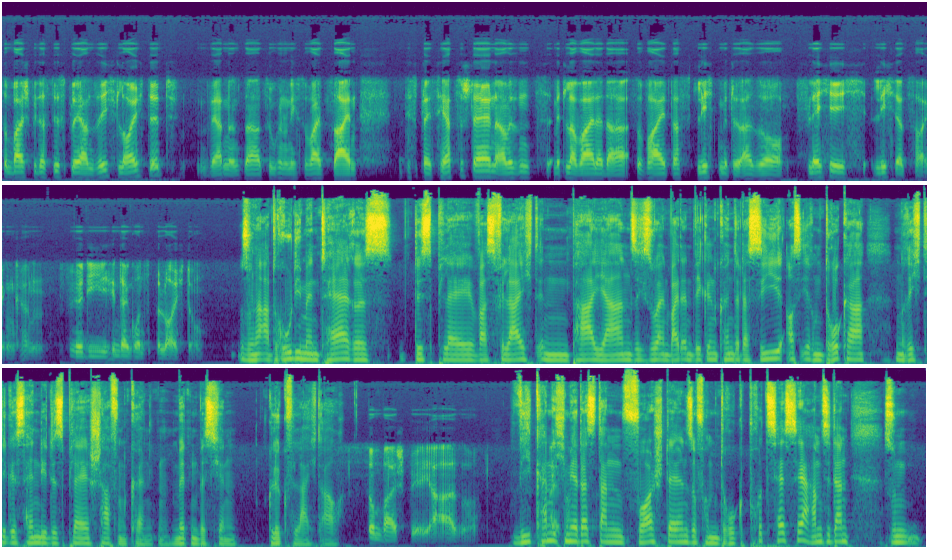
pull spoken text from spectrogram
Zum Beispiel das Display an sich leuchtet. Wir werden in naher Zukunft noch nicht so weit sein, Displays herzustellen, aber wir sind mittlerweile da so weit, dass Lichtmittel, also flächig Licht erzeugen können für die Hintergrundbeleuchtung. So eine Art rudimentäres Display, was vielleicht in ein paar Jahren sich so weit entwickeln könnte, dass Sie aus Ihrem Drucker ein richtiges Handy-Display schaffen könnten. Mit ein bisschen Glück vielleicht auch. Zum Beispiel, ja, also wie kann ich mir das dann vorstellen, so vom Druckprozess her? Haben Sie dann so einen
